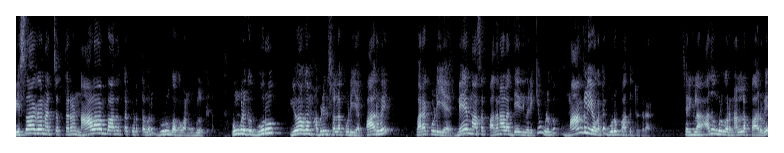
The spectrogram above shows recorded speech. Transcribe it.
விசாக நட்சத்திரம் நாலாம் பாதத்தை கொடுத்தவர் குரு பகவான் உங்களுக்கு. உங்களுக்கு குரு யோகம் அப்படின்னு சொல்லக்கூடிய பார்வை வரக்கூடிய மே மாதம் பதினாலாம் தேதி வரைக்கும் உங்களுக்கு மாங்கலி யோகத்தை குரு பார்த்துட்டு இருக்கிறார். சரிங்களா? அது உங்களுக்கு ஒரு நல்ல பார்வை.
